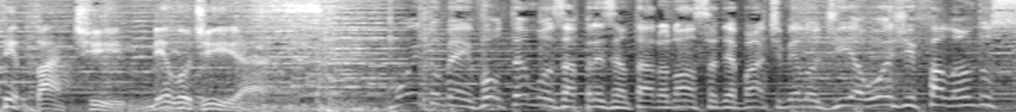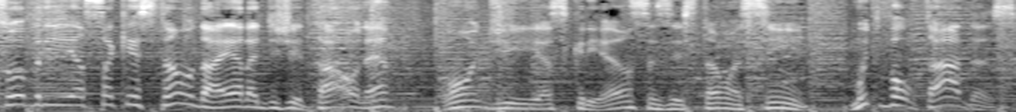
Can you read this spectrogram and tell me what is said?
Debate Melodia. Muito bem, voltamos a apresentar o nosso debate Melodia hoje falando sobre essa questão da era digital, né? Onde as crianças estão assim muito voltadas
